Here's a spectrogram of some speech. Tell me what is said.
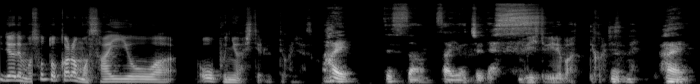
じゃあでも、外からも採用はオープンにはしてるって感じですか？はい。絶賛採用中でいいす。人いればって感じですね。はい。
